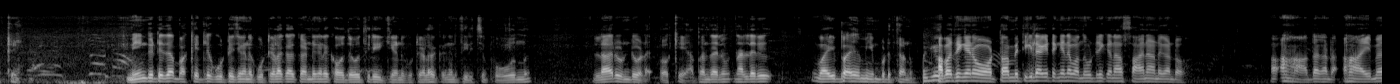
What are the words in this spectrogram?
ഓക്കെ. മീൻ കിട്ടിയത് ബക്കറ്റിൽ കൂട്ടി വെച്ച് കുട്ടികളൊക്കെ കണ്ട് ഇങ്ങനെ കൗതുകത്തിലിരിക്കുകയാണ്. കുട്ടികളൊക്കെ ഇങ്ങനെ തിരിച്ച് പോകുന്നു. എല്ലാവരും ഉണ്ട് ഇവിടെ. ഓക്കെ അപ്പോൾ എന്തായാലും നല്ലൊരു വൈബായ മീൻ പിടുത്താണ് അപ്പോൾ അതിങ്ങനെ ഓട്ടോമാറ്റിക്കലായിട്ട് ഇങ്ങനെ വന്നുകൊണ്ടിരിക്കുന്ന ആ സാധനമാണ് കണ്ടോ? ആ ആ, അതാ കണ്ടോ. ആ അതിന്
